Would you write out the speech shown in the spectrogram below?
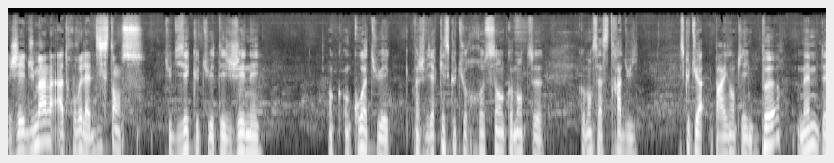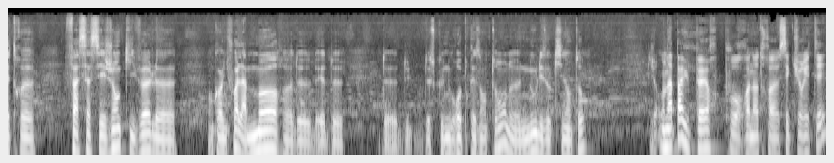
j'ai du mal à trouver la distance. Tu disais que tu étais gêné. En, quoi tu es Enfin, je veux dire, qu'est-ce que tu ressens? Comment, comment ça se traduit? Est-ce que tu as, par exemple, il y a une peur même d'être face à ces gens qui veulent encore une fois, la mort de, ce que nous représentons, nous les Occidentaux On n'a pas eu peur pour notre sécurité,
